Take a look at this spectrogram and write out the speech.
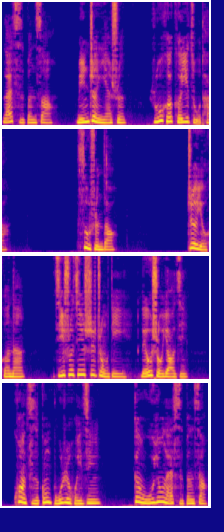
来此奔丧，名正言顺，如何可以阻他？”肃顺道：“这有何难？即说京师重地，留守要紧，况子宫不日回京。”更无庸来此奔丧，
